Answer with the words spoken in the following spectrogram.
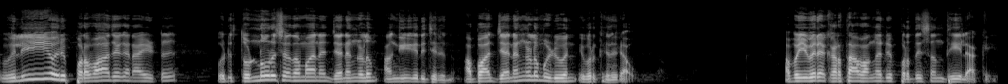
വലിയൊരു പ്രവാചകനായിട്ട് ഒരു തൊണ്ണൂറ് ശതമാനം ജനങ്ങളും അംഗീകരിച്ചിരുന്നു. അപ്പൊ ആ ജനങ്ങൾ മുഴുവൻ ഇവർക്കെതിരാവും. അപ്പൊ ഇവരെ കർത്താവ് അങ്ങനെ പ്രതിസന്ധിയിലാക്കി.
